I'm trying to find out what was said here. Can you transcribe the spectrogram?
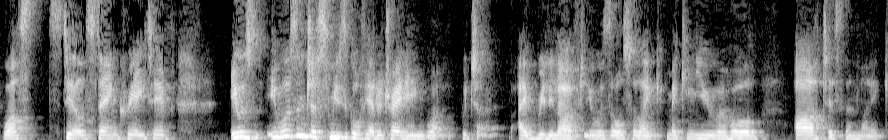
whilst still staying creative. It was it wasn't just musical theater training, which I really loved. It was also like making you a whole artist and like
